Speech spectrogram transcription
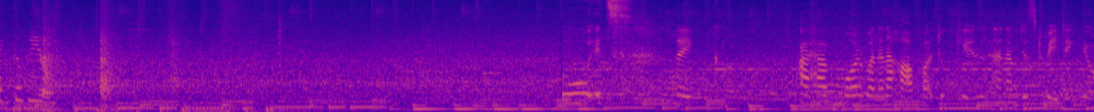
Like the view. So it's like I have more one and a half hour to kill and I'm just waiting here.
